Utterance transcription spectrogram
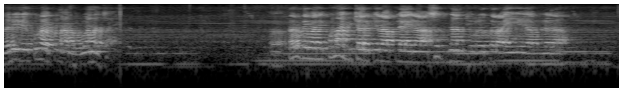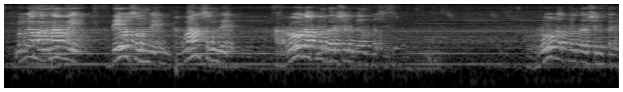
जरी लेकरू आहे पण हा भगवानच आहे. तर देवाने पुन्हा विचार केला आपल्या आईला असंच ज्ञान ठेवलं तर आई आपल्याला मुलगा मानणार नाही. देव समजेल भगवान समजेल हा रोज आपलं दर्शन करत बसेल. रोज आपलं दर्शन करेल.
